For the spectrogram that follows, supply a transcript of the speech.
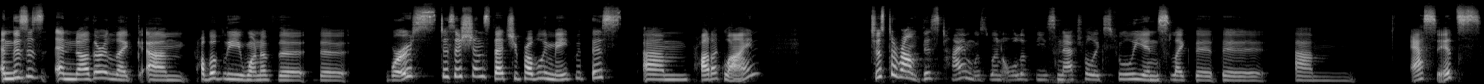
and this is another like um probably one of the the worst decisions that she probably made with this um product line. Just around this time was when all of these natural exfoliants, like the the um acids,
